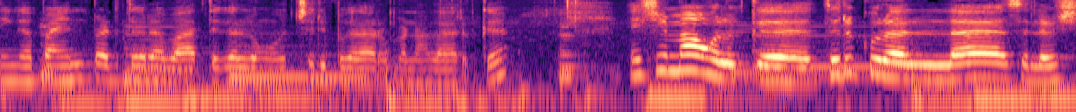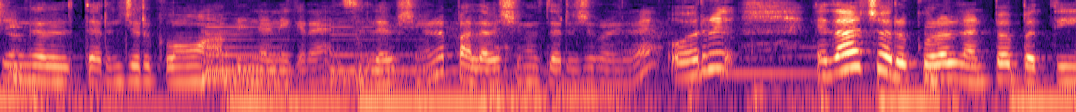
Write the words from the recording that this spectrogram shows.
நீங்கள் பயன்படுத்துகிற வார்த்தைகள் உங்கள் உச்சரிப்புகள்லாம் ரொம்ப நல்லாயிருக்கு நிச்சயமாக உங்களுக்கு திருக்குறளில் சில விஷயங்கள் தெரிஞ்சிருக்கும் அப்படின்னு நினைக்கிறேன். சில விஷயங்கள் பல விஷயங்கள் தெரிஞ்சுக்கணும் நினைக்கிறேன். ஒரு ஏதாச்சும் ஒரு குரல் நட்பை பற்றி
